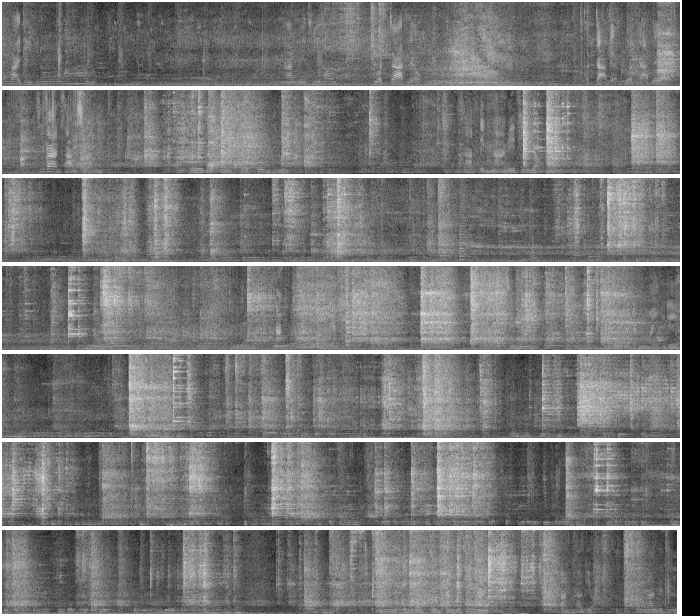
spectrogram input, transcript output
สบายดีพี่น้อง งานเวทีเฮาจวดจาดแล้วจวดจาดแล้วจวดจาดแล้ว ที่บ้านสามสวนอำเภอบ้านแท่นเชียพุ่มพี่น้องสาเต็มหนาเวทีแล้วพี่น้อง หน่อยอยู่เด้ นี่เป็นเริ่มปูนตั้งไว้ที่ไงตั้งข้าวเดียวงานเวที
